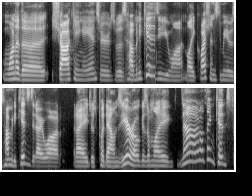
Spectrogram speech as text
one of the shocking answers was how many kids do you want like questions to me was how many kids did i want and i just put down zero because i'm like no i don't think kids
